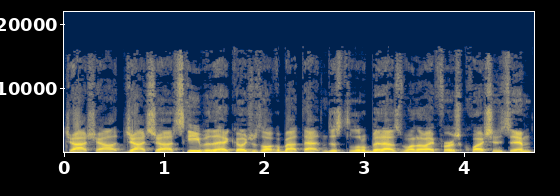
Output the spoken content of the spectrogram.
Josh Josh uh, Skiba, the head coach, will talk about that in just a little bit. That was one of my first questions to him.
